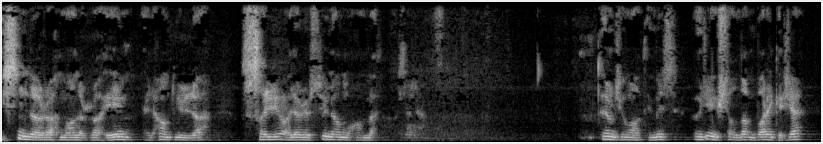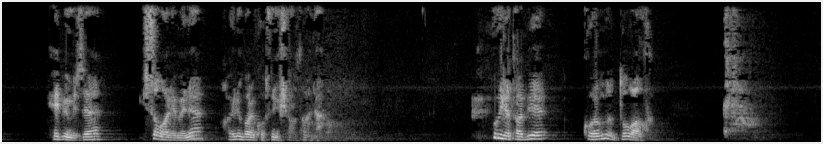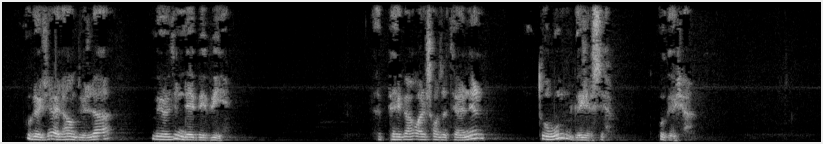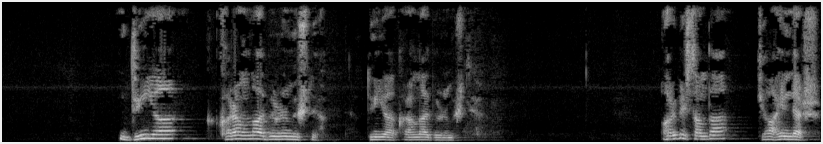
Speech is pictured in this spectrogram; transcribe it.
Bismillahirrahmanirrahim. Elhamdülillah. Salli ala Resulüne Muhammed. Tüm cemaatimiz önce inşallah mübarek gece hepimize İslam alemine hayırlı mübarek olsun inşallah. Bu gece tabi konumuz doğal. Bu gece elhamdülillah Mevlid-i Nebevi. Peygamber Aleyhisselam Hazretleri'nin doğum gecesi bu gece. Dünya karanlığa bürünmüştü. Dünya karanlığa bürünmüştü. Arabistan'da kahinler,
